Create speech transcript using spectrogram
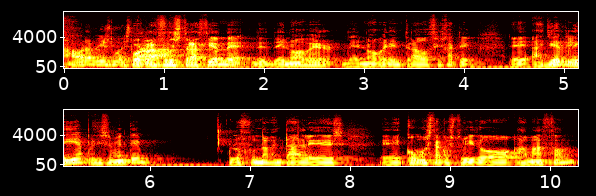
Ahora mismo está. por la frustración de, de- de no haber, de no haber entrado. Fíjate, eh, ayer leía precisamente los fundamentales, eh, cómo está construido Amazon,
